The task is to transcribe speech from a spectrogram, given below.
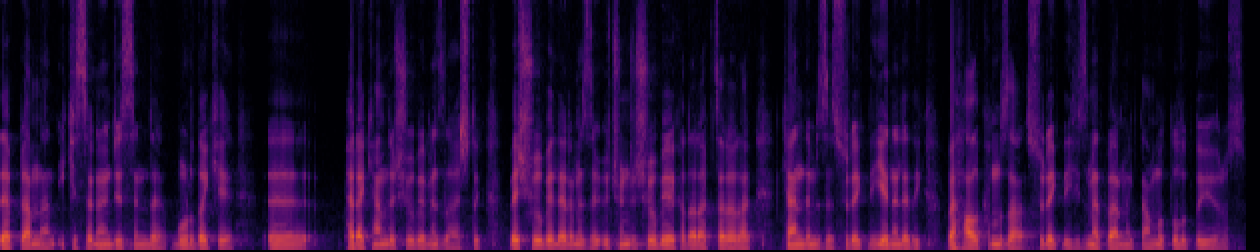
depremden iki sene öncesinde buradaki e, perakende şubemizi açtık ve şubelerimizi 3. şubeye kadar aktararak kendimizi sürekli yeniledik ve halkımıza sürekli hizmet vermekten mutluluk duyuyoruz.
